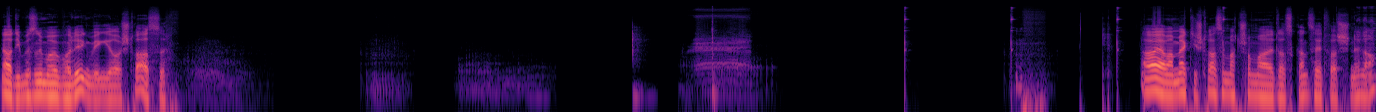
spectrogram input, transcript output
Ja, die müssen immer überlegen wegen ihrer Straße. Ah ja, man merkt, die Straße macht schon mal das Ganze etwas schneller.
